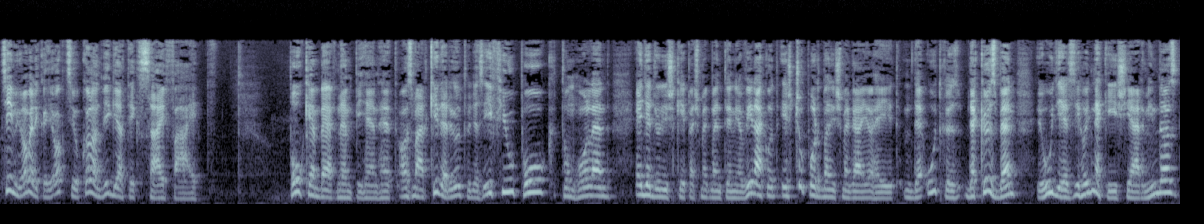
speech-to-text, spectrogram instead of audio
című amerikai akció kaland vígjáték sci-fi. Pókember nem pihenhet. Az már kiderült, hogy az ifjú Pók, Tom Holland egyedül is képes megmenteni a világot, és csoportban is megállja a helyét. De, útköz, de közben ő úgy érzi, hogy neki is jár mindaz,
